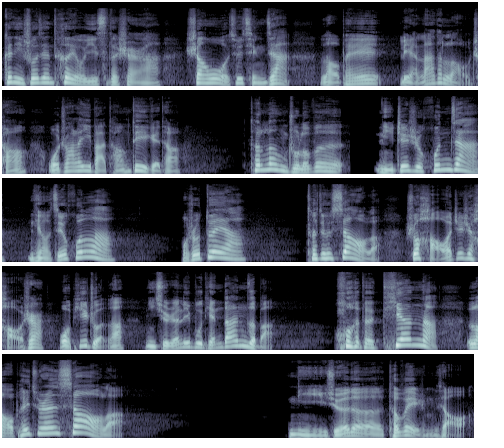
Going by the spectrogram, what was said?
跟你说件特有意思的事儿啊，上午我去请假，老裴脸拉的老长，我抓了一把糖递给他。”他愣住了，问：“你这是婚假？你要结婚了？”我说：“对呀。”他就笑了，说：“好啊，这是好事，我批准了。你去人力部填单子吧。”我的天哪！老裴居然笑了。你觉得他为什么笑啊？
